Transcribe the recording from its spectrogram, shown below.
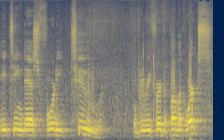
18-42 will be referred to Public Works.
